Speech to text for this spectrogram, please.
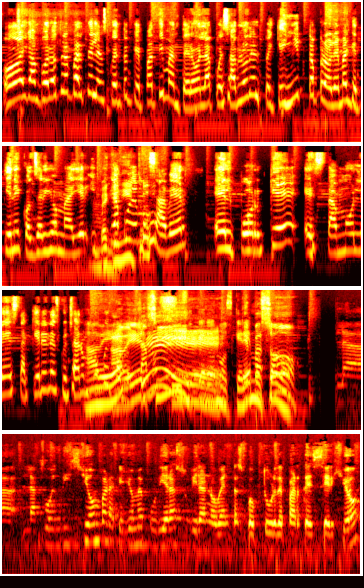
Oigan, por otra parte les cuento que Patti Manterola pues habló del pequeñito problema que tiene con Sergio Mayer y pues ya podemos saber el por qué está molesta. ¿Quieren escuchar un A poco? ver, A ver, sí. queremos, ¿Qué queremos pasó? todo. La, la condición para que yo me pudiera subir a 90s Pop Tour de parte de Sergio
